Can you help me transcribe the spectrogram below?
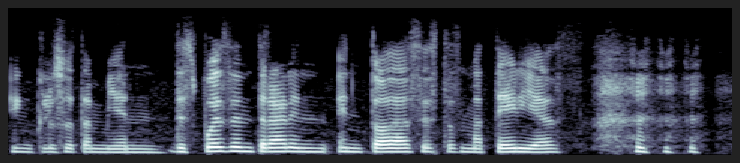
incluso también después de entrar en, en todas estas materias,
